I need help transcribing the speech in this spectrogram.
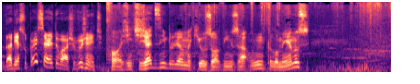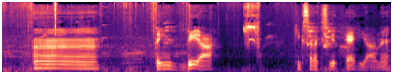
Daria super certo, eu acho, viu, gente? Ó, a gente já desembrulhando aqui os ovinhos a um, pelo menos. Ah, tem BA. O que, que será que? RA, né?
